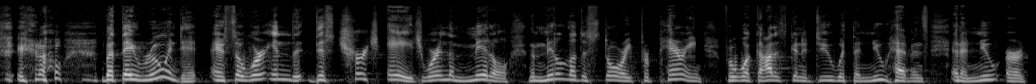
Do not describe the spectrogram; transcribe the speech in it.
you know? But they ruined it. And so we're in the, this church age, we're in the middle, the middle of the story, preparing for what God is going to do with the new heavens and a new earth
